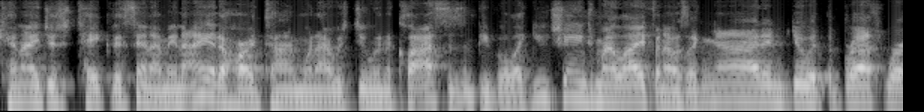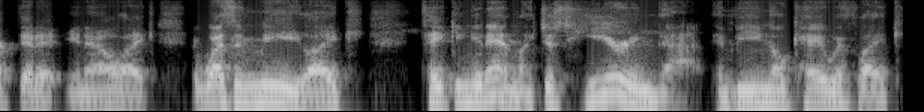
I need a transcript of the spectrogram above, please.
can I just take this in? I mean, I had a hard time when I was doing the classes and people were like, you changed my life. And I was like, nah, I didn't do it. The breath work did it. You know, like it wasn't me, like taking it in, like just hearing that and being okay with like,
